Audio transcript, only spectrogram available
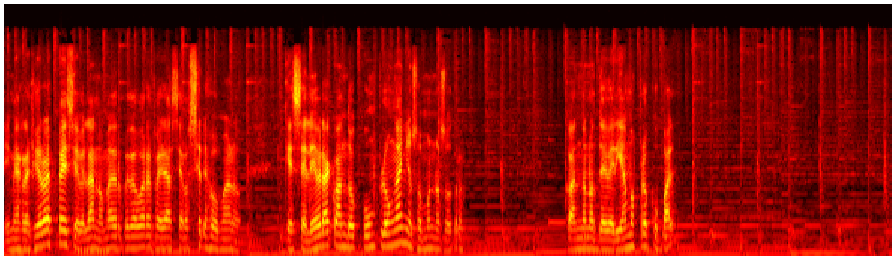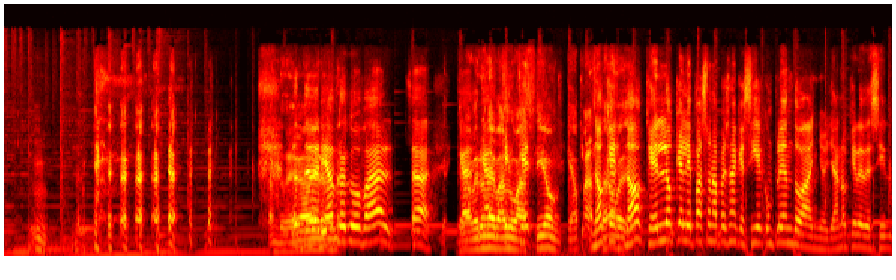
y me refiero a especie, ¿verdad? No me debo referir hacia los seres humanos, que celebra cuando cumple un año somos nosotros. Cuando nos deberíamos preocupar. Mm. nos debería preocupar. O sea, debe haber una evaluación. ¿Qué, ha pasado? No, que, no, ¿qué es lo que le pasa a una persona que sigue cumpliendo años? Ya no quiere decir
